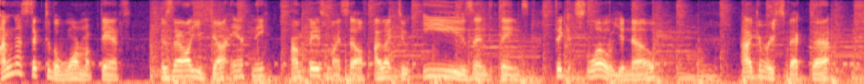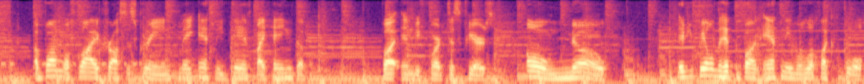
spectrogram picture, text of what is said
I'm gonna stick to the warm-up dance. Is that all you got, Anthony? I'm pacing myself. I like to ease into things. Take it slow, you know? I can respect that. A bomb will fly across the screen, make Anthony dance by hitting the button before it disappears. Oh no! If you fail to hit the button, Anthony will look like a fool.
